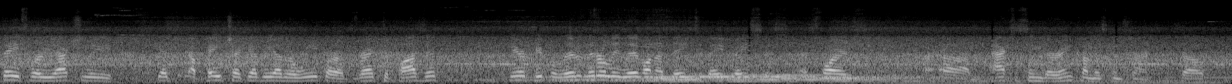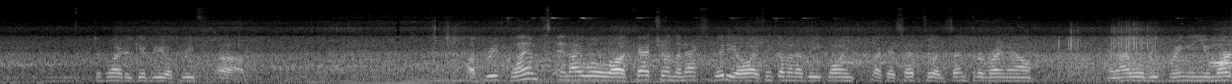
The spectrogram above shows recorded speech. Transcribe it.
States where you actually get a paycheck every other week or a direct deposit. Here, people li literally live on a day-to-day -day basis as far as uh, accessing their income is concerned. So, just wanted to give you a brief uh, a brief glimpse, and I will uh, catch you on the next video. I think I'm going to be going, like I said, to El Centro right now, and I will be bringing you more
